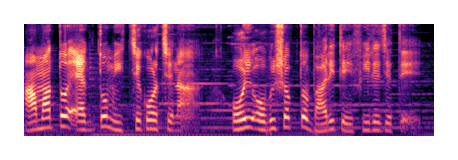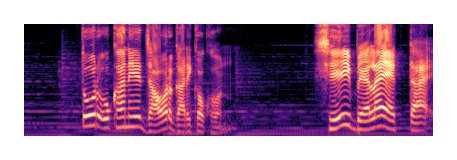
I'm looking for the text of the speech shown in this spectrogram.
আমার তো একদম ইচ্ছে করছে না ওই অভিশপ্ত বাড়িতে ফিরে যেতে। তোর ওখানে যাওয়ার গাড়ি কখন? সেই বেলা একটায়।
